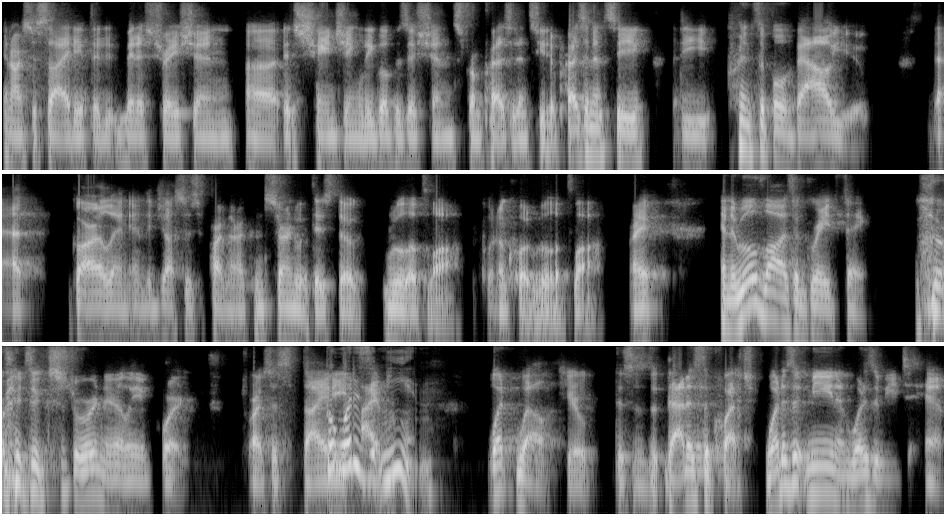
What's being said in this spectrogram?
in our society, if the administration uh, is changing legal positions from presidency to presidency, the principal value that Garland and the Justice Department are concerned with is the rule of law, quote unquote rule of law, right? And the rule of law is a great thing. it's extraordinarily important to our society. But what does it mean? What? Well, here, this is the, that is the question. What does it mean, and what does it mean to him?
